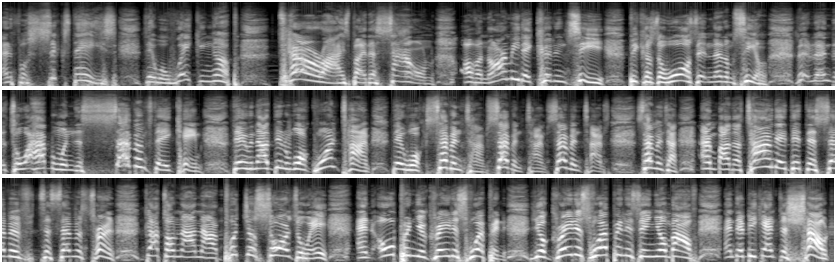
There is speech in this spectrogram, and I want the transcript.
And for six days, they were waking up terrorized by the sound of an army they couldn't see because the walls didn't let them see them. So, what happened when the seventh day came? They now didn't walk one time, they walked seven times, seven times, seven times, seven times. And by the time they did their seventh to seventh turn, God told now, now, put your swords away and open your greatest weapon. Your greatest weapon is in your mouth. And they began to shout,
